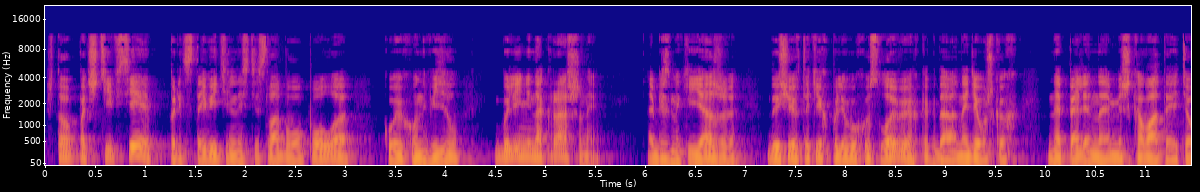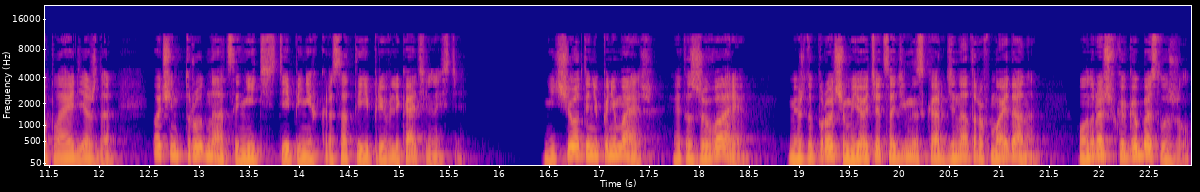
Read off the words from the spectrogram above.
что почти все представительности слабого пола, коих он видел, были не накрашены, а без макияжа, да еще и в таких полевых условиях, когда на девушках напяленная мешковатая теплая одежда, очень трудно оценить степень их красоты и привлекательности. «Ничего ты не понимаешь, это же Варя. Между прочим, ее отец один из координаторов Майдана. Он раньше в КГБ служил.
